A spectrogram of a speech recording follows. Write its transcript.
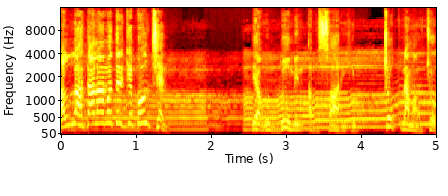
আল্লাহ তাআলা আমাদেরকে বলছেন চোখ নামাও, চোখ।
